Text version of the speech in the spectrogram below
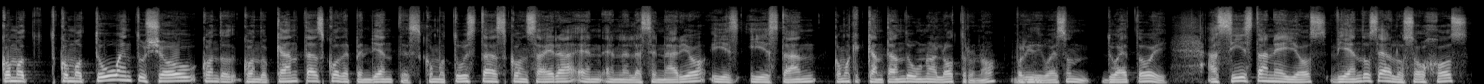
como, como tú en tu show cuando, cuando cantas codependientes, como tú estás con Zaira en, en el escenario y, y están como que cantando uno al otro, ¿no? Porque digo, es un dueto y así están ellos viéndose a los ojos,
